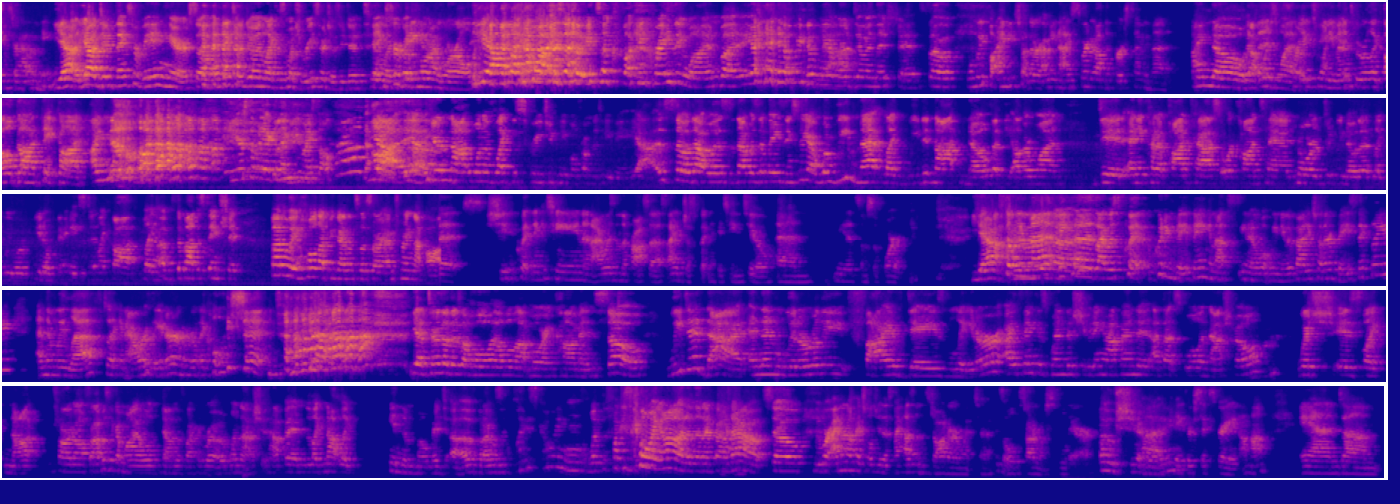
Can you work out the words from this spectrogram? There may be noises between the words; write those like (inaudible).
thanks for having me. Yeah, yeah, dude. Thanks for being here. So and thanks for doing like as much research as you did too. Thanks like, for being in my world. (laughs) Yeah, like it was a fucking crazy one, but (laughs) yeah, we, we Yeah. were doing this shit. So When we find each other, I mean, I swear to God, the first time we met, I know that was what, crazy. like 20 minutes, we were like, oh God, thank God. I (laughs) know. You're somebody I can like be myself around? yeah, Awesome. yeah. You're not one of like the screechy people from the TV. Yeah. So that was that was amazing. So yeah, when we met, like we did not know that the other one did any kind of podcast or content, nor did we know that like we were, you know, based and like thought like Yeah. about the same shit. By the way, hold up, you guys. I'm so sorry. I'm turning that off. She had quit nicotine and I was in the process. I had just quit nicotine too and needed some support. Yeah. So I we met that. because I was quit quitting vaping, and that's you know what we knew about each other basically. And then we left like an hour (laughs) later, and we were like, "Holy shit!" (laughs) (laughs) yeah, it turns out there's a whole hell of a lot more in common. So we did that, and then literally five days later, I think is when the shooting happened at at that school in Nashville, mm-hmm. Which is like not far off. I was like a mile down the fucking road when that shit happened. Like not like in the moment of, but I was like, what is going? What the fuck is (laughs) going on? And then I found out. So we were. I don't know if I told you this. My husband's daughter went to his oldest daughter went to school there. oh shit, uh, really? K through sixth grade. Uh huh. And um,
